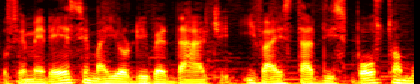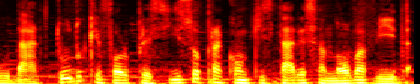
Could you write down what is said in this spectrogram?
Você merece maior liberdade e vai estar disposto a mudar tudo que for preciso para conquistar essa nova vida.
